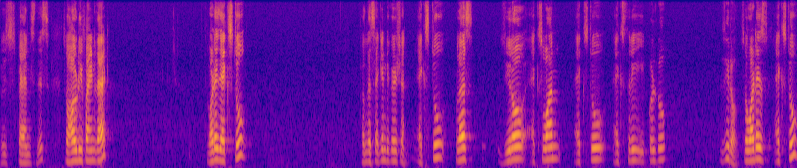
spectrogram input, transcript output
which spans this. So, how do you find that what is x 2 from the second equation x 2 plus 0 x 1 x 2 x 3 equal to 0. So, what is x 2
